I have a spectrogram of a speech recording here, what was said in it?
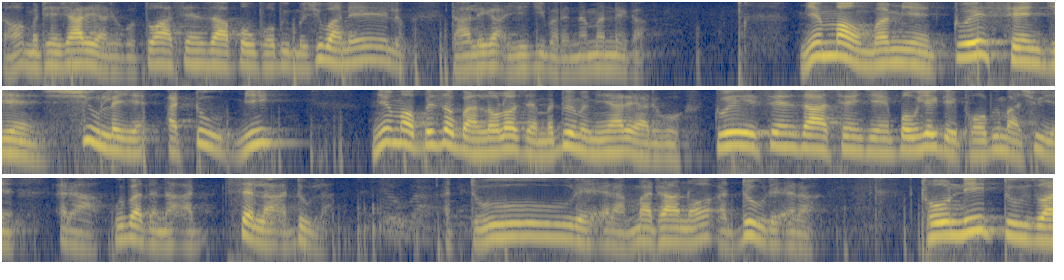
နော်မထင်ရှားတဲ့ຢာတွေကိုသွားစဉ်းစားပုံဖော်ပြီးမရှုပါနဲ့လို့ဒါလေးကအရေးကြီးပါတယ်နံပါတ်1ကမျက်မှောက်မမြင်တွေးဆင်ခြင်းရှုလျင်အတုမြည်မျက်မှောက်ပစ္စုပန်လောလောဆယ်မတွေ့မမြင်ရတဲ့ဟာတွေကိုတွေးစဉ်းစားဆင်ခြင်ပုံရိပ်တွေပေါ်ပြီးမှရှုရင်အဲ့ဒါဝိပဿနာ ဆက်လာအတုလားအတုတဲ့အဲ့ဒါမှတ်ထားနော်အတုတဲ့အဲ့ဒါထိုနည်းတူစွာ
